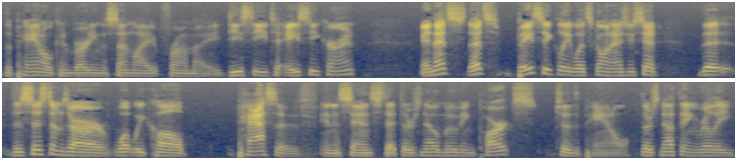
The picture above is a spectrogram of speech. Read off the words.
the panel converting the sunlight from a DC to AC current, and that's that's basically what's going. on. As you said, the the systems are what we call passive in a sense that there's no moving parts to the panel. There's nothing really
